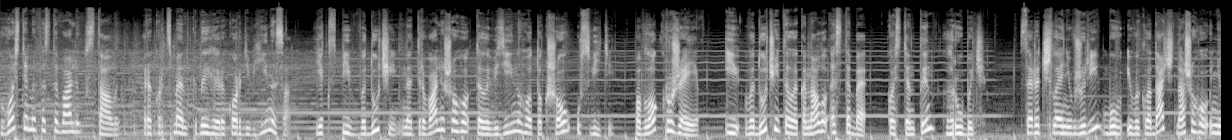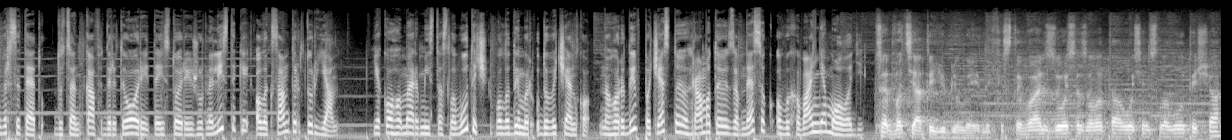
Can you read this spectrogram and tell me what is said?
Гостями фестивалю стали рекордсмен книги рекордів Гіннеса як співведучий найтривалішого телевізійного ток-шоу у світі Павло Кружеєв і ведучий телеканалу СТБ Костянтин Грубич. Серед членів журі був і викладач нашого університету, доцент кафедри теорії та історії журналістики Олександр Тур'ян, якого мер міста Славутич Володимир Удовиченко нагородив почесною грамотою за внесок у виховання молоді. Це 20-й юбілейний фестиваль Зося Золота осінь Славутича.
